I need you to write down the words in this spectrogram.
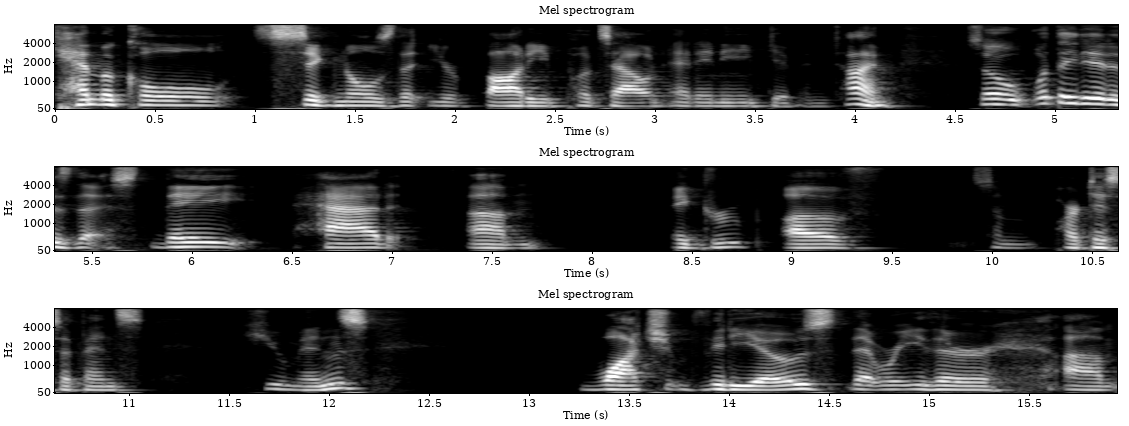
chemical signals that your body puts out at any given time. So, what they did is this they had um, a group of some participants, humans, watch videos that were either um,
